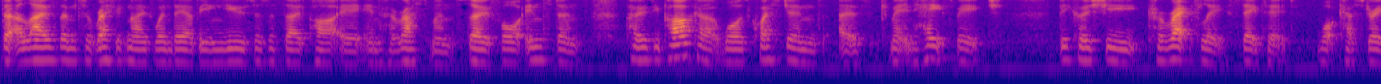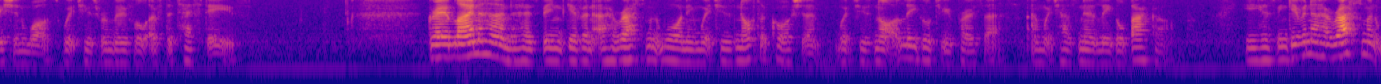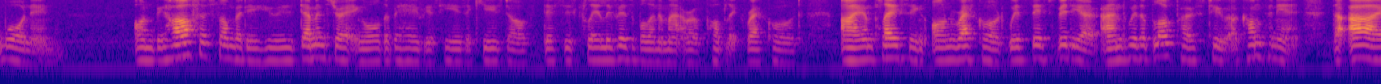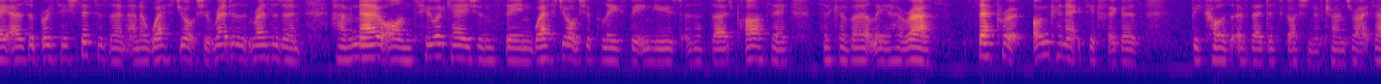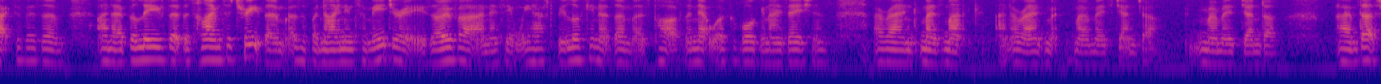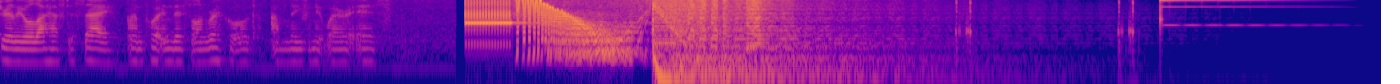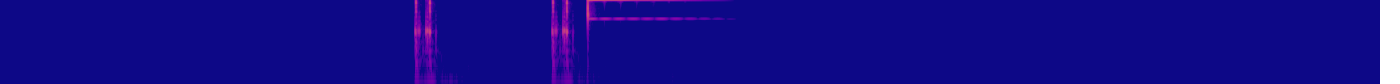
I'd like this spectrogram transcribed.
that allows them to recognise when they are being used as a third party in harassment. So, for instance, Posie Parker was questioned as committing hate speech because she correctly stated what castration was, which is removal of the testes. Graham Linehan has been given a harassment warning which is not a caution, which is not a legal due process, and which has no legal backup. He has been given a harassment warning on behalf of somebody who is demonstrating all the behaviours he is accused of. This is clearly visible in a matter of public record. I am placing on record with this video and with a blog post to accompany it that I, as a British citizen and a West Yorkshire resident, have now on two occasions seen West Yorkshire police being used as a third party to covertly harass separate, unconnected figures because of their discussion of trans rights activism. And I believe that the time to treat them as a benign intermediary is over, and I think we have to be looking at them as part of the network of organisations around MESMAC and around Mermaid's Gender. Mermaid's Gender. Um, that's really all I have to say. I'm putting this on record. I'm leaving it where it is.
